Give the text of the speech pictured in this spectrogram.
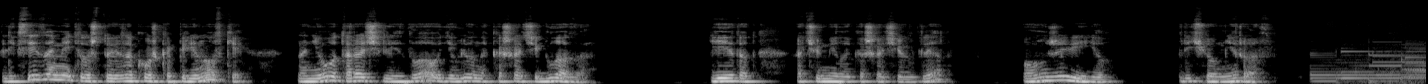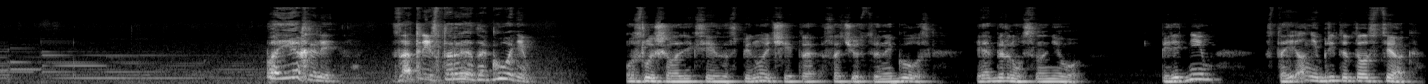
Алексей заметил, что из окошка переноски на него таращились два удивленных кошачьих глаза. И этот очумелый кошачий взгляд он уже видел, причем не раз. «Поехали! За 300 ре гоним!» Услышал Алексей за спиной чей-то сочувственный голос – и обернулся на него. Перед ним стоял небритый толстяк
